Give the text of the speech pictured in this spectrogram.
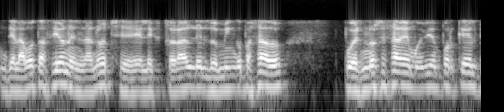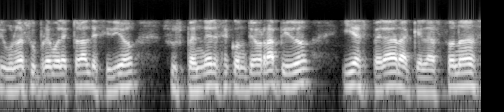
de la votación en la noche electoral del domingo pasado, pues no se sabe muy bien por qué el Tribunal Supremo Electoral decidió suspender ese conteo rápido y esperar a que las zonas,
